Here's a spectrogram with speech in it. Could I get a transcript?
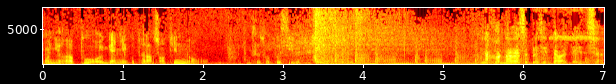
On ira pour gagner contre l'Argentine, mais il faut que ça soit possible. La jornada se presentaba tensa.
